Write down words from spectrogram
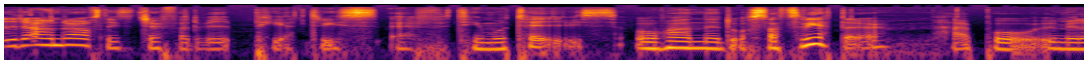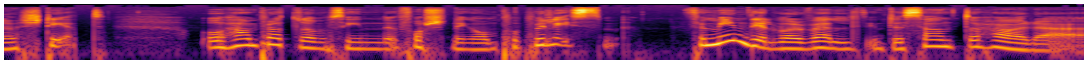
I det andra avsnittet träffade vi Petris F. Timoteus och han är då statsvetare här på Umeå universitet. Och han pratade om sin forskning om populism. För min del var det väldigt intressant att höra,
